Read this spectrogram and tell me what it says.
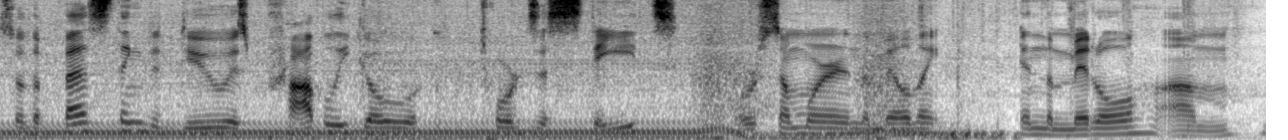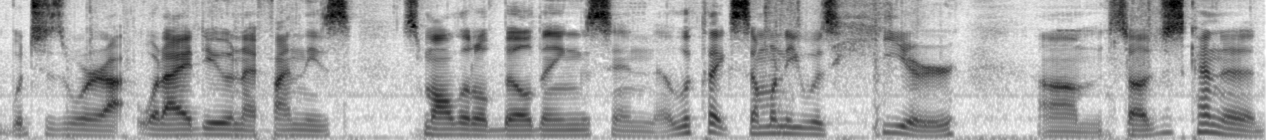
So the best thing to do is probably go towards Estates or somewhere in the building in the middle, um, which is where I, what I do, and I find these small little buildings, and it looked like somebody was here. Um, so I was just kind of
